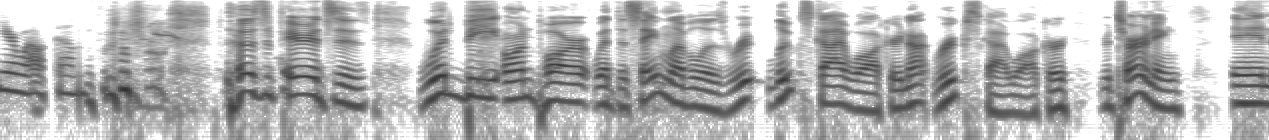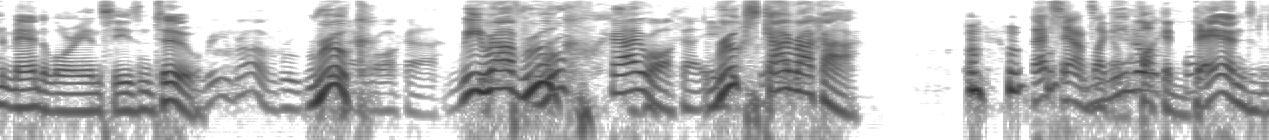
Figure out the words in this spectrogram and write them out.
You're welcome. Those appearances would be on par with the same level as Ru- Luke Skywalker, not Rook Skywalker, returning in Mandalorian season 2. Rook. We love Rook. Rook Skywalker. Rook Skywalker. That sounds like a Nino fucking Paul. band,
